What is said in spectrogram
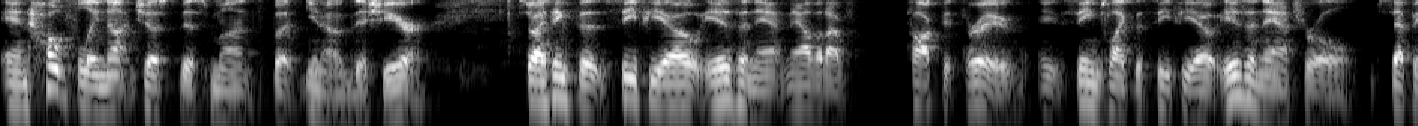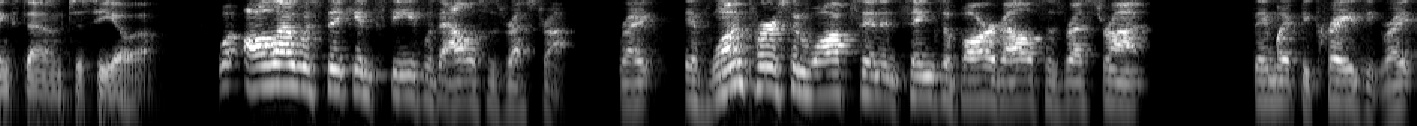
and hopefully not just this month, but you know, this year. So I think the CPO is a nat. Now that I've talked it through, it seems like the CPO is a natural stepping stone to COO. Well, all I was thinking, Steve, was Alice's restaurant, right? If one person walks in and sings a bar of Alice's restaurant, they might be crazy, right?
